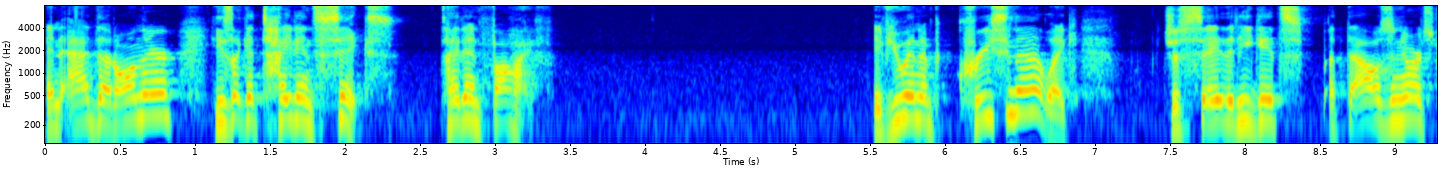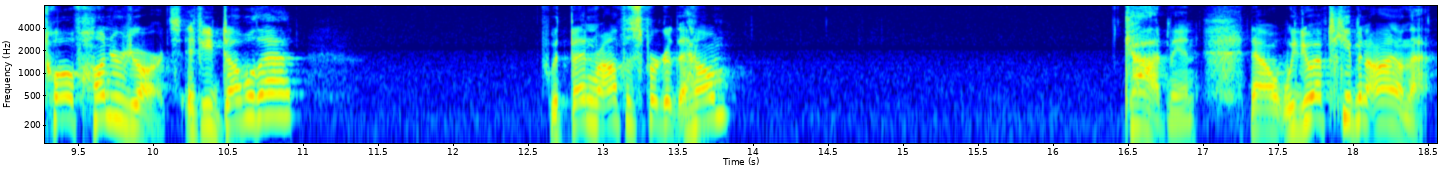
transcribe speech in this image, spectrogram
and add that on there, he's like a tight end six, tight end five. If you end up increasing that, like just say that he gets 1,000 yards, 1,200 yards. If you double that with Ben Roethlisberger at the helm, God, man. Now, we do have to keep an eye on that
